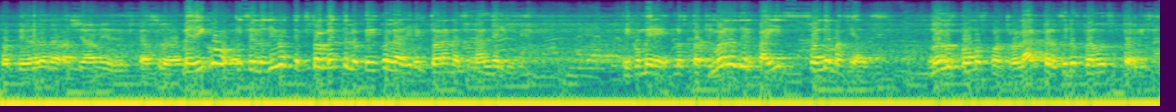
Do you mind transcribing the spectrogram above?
Propiedad de la nación y de escaso de... Me dijo, y se lo digo textualmente lo que dijo la directora nacional del INE. Dijo, mire, los patrimonios del país son demasiados. No los podemos controlar, pero sí los podemos supervisar.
